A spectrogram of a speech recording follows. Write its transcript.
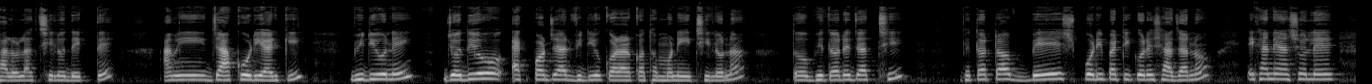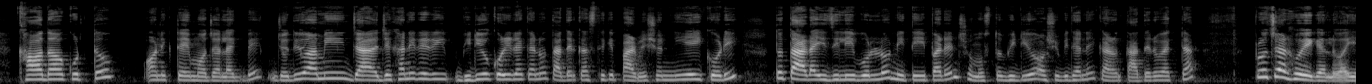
ভালো লাগছিল দেখতে। আমি যা করি আর কি ভিডিও নেই। যদিও এক পর্যায়ে আর ভিডিও করার কথা মনেই ছিল না, তো ভেতরে যাচ্ছি। ভেতরটাও বেশ পরিপাটি করে সাজানো। এখানে আসলে খাওয়া দাওয়া করতেও অনেকটাই মজা লাগবে। যদিও আমি যা, যেখানে ভিডিও করি না কেন, তাদের কাছ থেকে পারমিশন নিয়েই করি। তো তারা ইজিলি বলল, নিতেই পারেন, সমস্ত ভিডিও অসুবিধা নেই। কারণ তাদেরও একটা প্রচার হয়ে গেল এই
